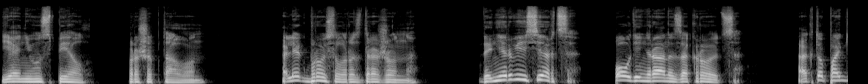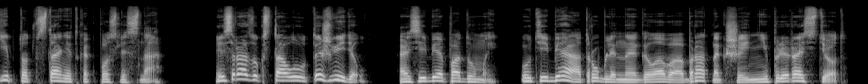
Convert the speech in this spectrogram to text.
"Я не успел", прошептал он. Олег бросил раздраженно: "Да не рви сердце. В полдень раны закроются. А кто погиб, тот встанет как после сна. И сразу к столу, ты ж видел. О себе подумай. У тебя отрубленная голова обратно к шее не прирастет.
